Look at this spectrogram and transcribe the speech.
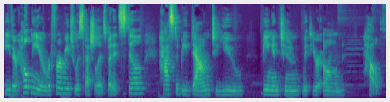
either help me or refer me to a specialist, but it still has to be down to you being in tune with your own health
